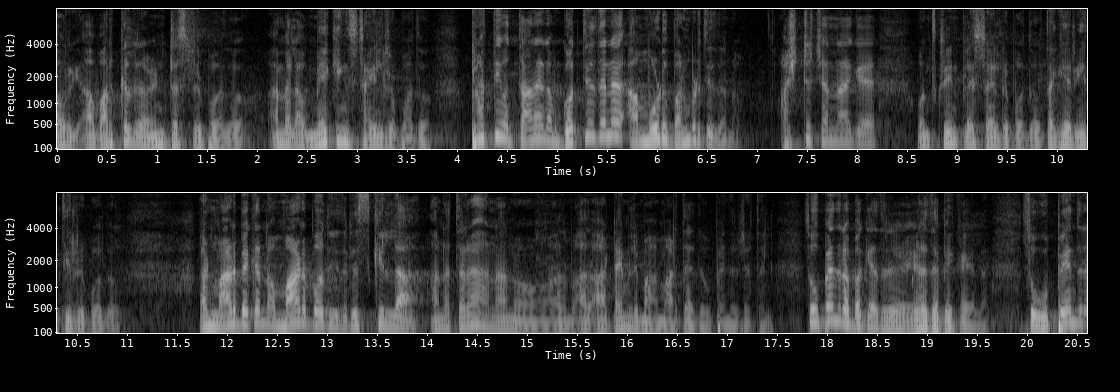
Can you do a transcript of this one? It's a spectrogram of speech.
ಅವ್ರಿಗೆ ಆ ವರ್ಕಲ್ಲಿ ಇಂಟ್ರೆಸ್ಟ್ ಇರ್ಬೋದು, ಆಮೇಲೆ ಆ ಮೇಕಿಂಗ್ ಸ್ಟೈಲ್ ಇರ್ಬೋದು. ಪ್ರತಿಯೊಂದು ತಾನೇ ನಮ್ಗೆ ಗೊತ್ತಿಲ್ಲದೇ ಆ ಮೂಡಿಗೆ ಬಂದ್ಬಿಡ್ತಿದ್ದೆ ನಾವು. ಅಷ್ಟು ಚೆನ್ನಾಗಿ ಒಂದು ಸ್ಕ್ರೀನ್ ಪ್ಲೇ ಸ್ಟೈಲ್ ಇರ್ಬೋದು, ತೆಗಿಯೋ ರೀತಿ ಅಂಡ್ ಮಾಡ್ಬೇಕಾದ್ರೆ ನಾವು ಮಾಡ್ಬೋದು, ಇದು ರಿಸ್ಕ್ ಇಲ್ಲ ಅನ್ನೋ ಥರ ನಾನು ಅದ್- ಆ- ಟೈಮಲ್ಲಿ ಟೈಮ್ಲಿ ಮಾಡ್ತಾ ಇದ್ದೆ ಉಪೇಂದ್ರ ಜೊತೆಲಿ. ಸೊ ಉಪೇಂದ್ರ ಬಗ್ಗೆ ಅದ್ರ ಹೇಳೋದೇ ಬೇಕಾಗಿಲ್ಲ ಸೊ ಉಪೇಂದ್ರ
